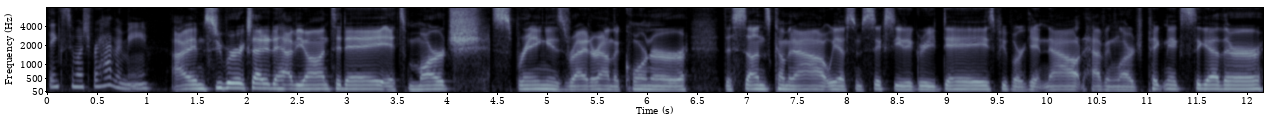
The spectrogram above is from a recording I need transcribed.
Thanks so much for having me. I'm super excited to have you on today. It's March. Spring is right around the corner. The sun's coming out. We have some 60 degree days. People are getting out, having large picnics together.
